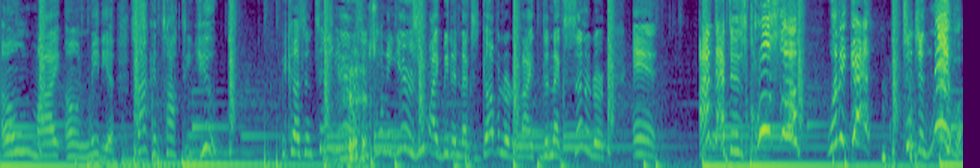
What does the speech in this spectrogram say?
own my own media, so I could talk to you. Because in 10 years, in 20 years, you might be the next governor, the, night, the next senator, and I got the exclusive when it got to Geneva.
